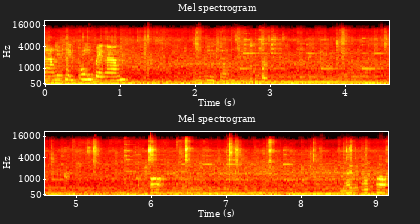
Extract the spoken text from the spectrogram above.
น้ำพริกกุ้งไปน้ที่จำเพาะแล้วก็เพาะ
